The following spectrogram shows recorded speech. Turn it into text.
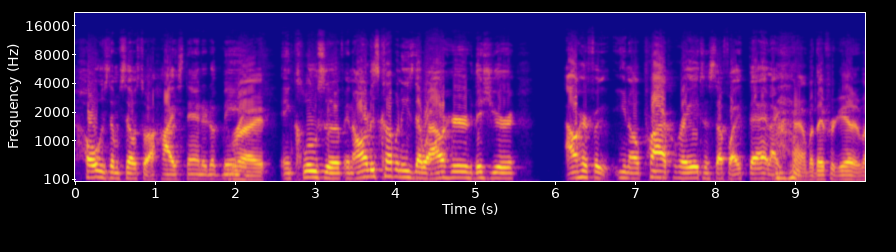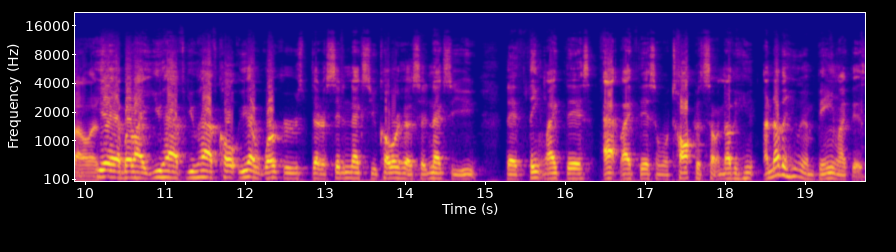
holds themselves to a high standard of being right. inclusive, and all these companies that were out here this year, out here for you know pride parades and stuff like that, like but they forget about that. yeah, but like you have you have co- you have workers that are sitting next to you, coworkers that are sitting next to you that think like this, act like this, and will talk to some another hu- another human being like this.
